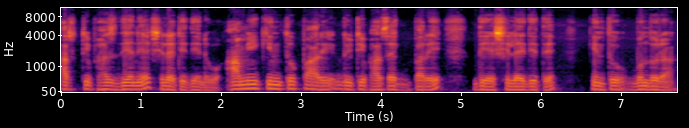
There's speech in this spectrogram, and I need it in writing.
আরেকটি ভাঁজ দিয়ে নিয়ে সেলাইটি দিয়ে নেব। আমি কিন্তু পারি দুইটি ভাঁজ একবারে দিয়ে সেলাই দিতে। কিন্তু বন্ধুরা,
